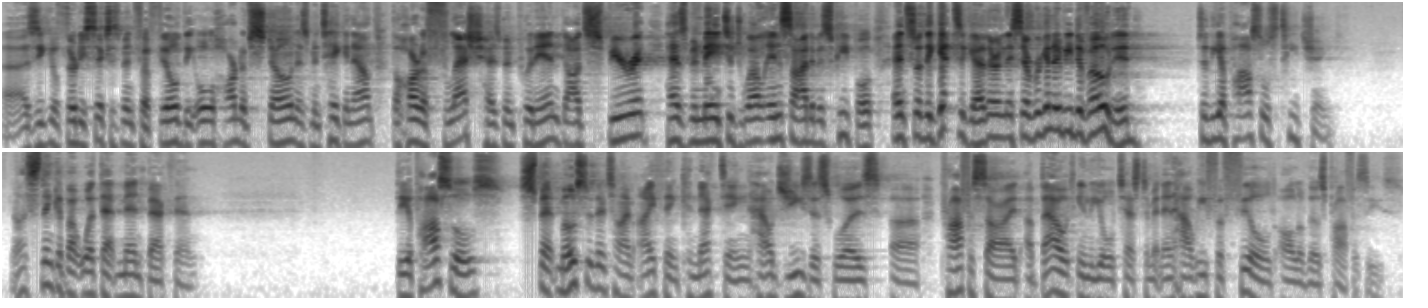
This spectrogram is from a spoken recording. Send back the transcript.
uh, Ezekiel 36 has been fulfilled. The old heart of stone has been taken out. The heart of flesh has been put in. God's Spirit has been made to dwell inside of His people. And so they get together and they say, We're going to be devoted to the apostles' teaching. Now let's think about what that meant back then. The apostles spent most of their time, I think, connecting how Jesus was uh, prophesied about in the Old Testament and how he fulfilled all of those prophecies.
